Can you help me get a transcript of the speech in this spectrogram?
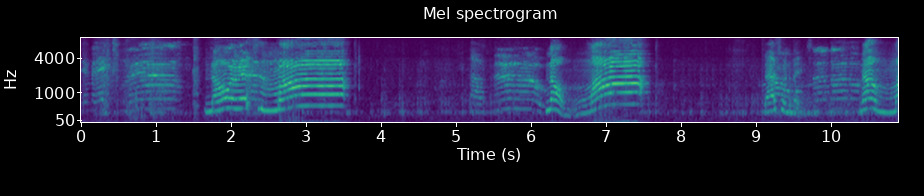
It makes moo. No, it makes moo. The moo. No, moo. That's what it makes. Now, moo.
